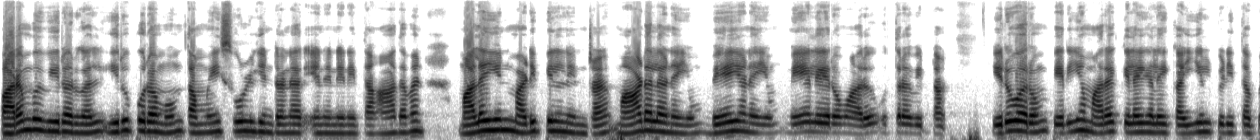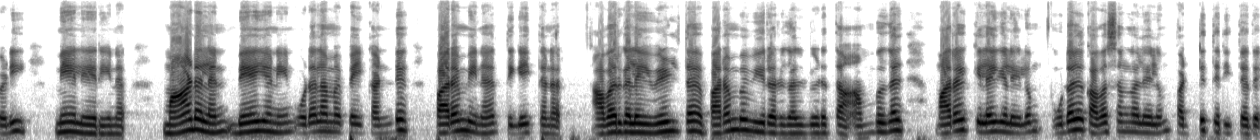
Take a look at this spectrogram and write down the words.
பரம்பு வீரர்கள் இருபுறமும் தம்மை சூழ்கின்றனர் என நினைத்த ஆதவன் மலையின் மடிப்பில் நின்ற மாடலனையும் பேயனையும் மேலேறுமாறு உத்தரவிட்டான். இருவரும் பெரிய மரக்கிளைகளை கையில் பிடித்தபடி மேலேறினர். மாடலன் பேயனின் உடலமைப்பைக் கண்டு பரம்பினர் திகைத்தனர். அவர்களை வீழ்த்த பரம்பு வீரர்கள் விடுத்த அம்புகள் மரக்கிளைகளிலும் உடல் கவசங்களிலும் பட்டு தெரித்தது.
